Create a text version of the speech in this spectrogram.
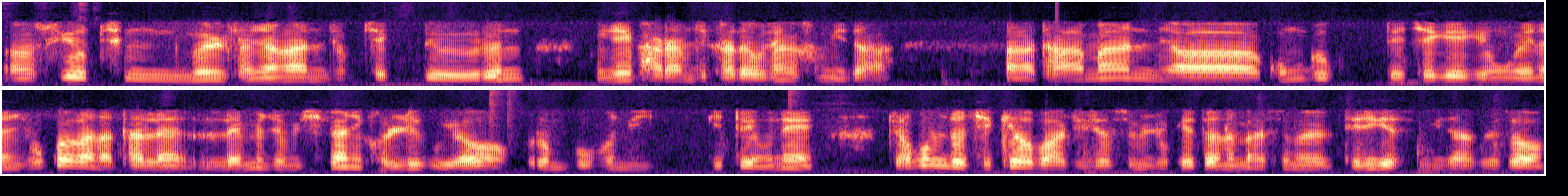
어, 수요층을 겨냥한 정책들은 굉장히 바람직하다고 생각합니다. 아, 다만 어, 공급 대책의 경우에는 효과가 나타내려면 좀 시간이 걸리고요. 그런 부분이 있기 때문에 조금 더 지켜봐 주셨으면 좋겠다는 말씀을 드리겠습니다. 그래서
